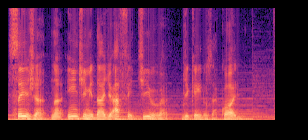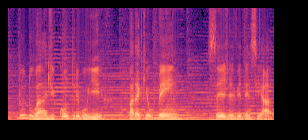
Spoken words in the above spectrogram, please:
seja na intimidade afetiva de quem nos acolhe, tudo há de contribuir para que o bem seja evidenciado.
